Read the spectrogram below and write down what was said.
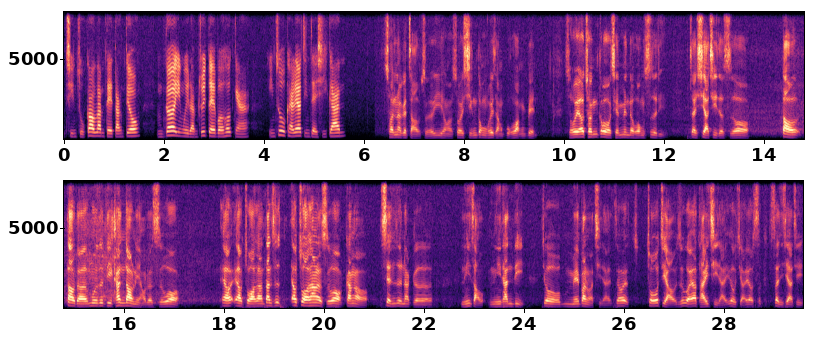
亲自到烂地当中，毋过因为蓝水地无好行，因此开了真济时间。穿那个沼泽衣吼，所以行动非常不方便，所以要穿过前面的红柿林，在下去的时候。到到的目的地看到鸟的时候，要要抓它，但是要抓它的时候刚好陷入那个泥沼泥滩地，就没办法起来。这左脚如果要抬起来，右脚要渗渗下去，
